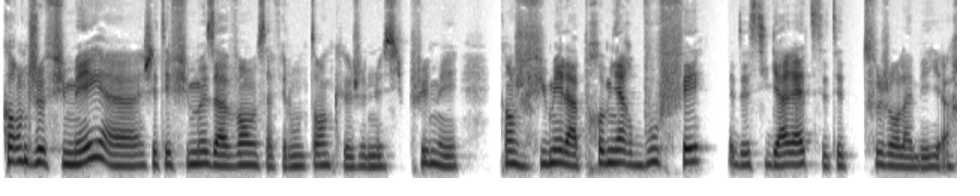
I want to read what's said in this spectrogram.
quand je fumais, j'étais fumeuse avant, ça fait longtemps que je ne le suis plus, mais quand je fumais la première bouffée de cigarette, c'était toujours la meilleure.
